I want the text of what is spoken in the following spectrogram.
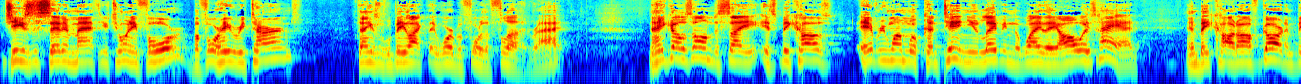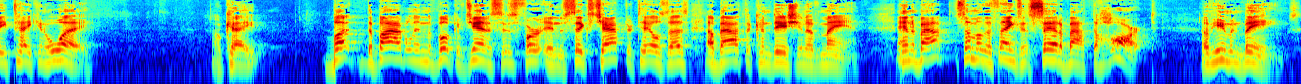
Jesus said in Matthew 24, before he returns, things will be like they were before the flood, right? Now he goes on to say it's because everyone will continue living the way they always had and be caught off guard and be taken away. Okay? But the Bible in the book of Genesis, in the sixth chapter, tells us about the condition of man and about some of the things it's said about the heart of human beings.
